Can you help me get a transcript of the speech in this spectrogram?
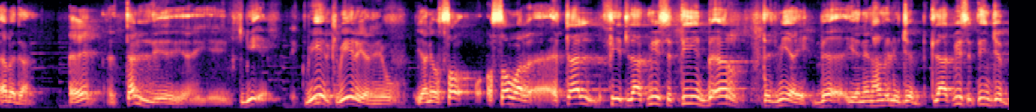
ابدا. إيه التل كبير كبير كبير يعني. يعني تصور التل في 360 بئر تجميعي يعني نحن له جب 360 جب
